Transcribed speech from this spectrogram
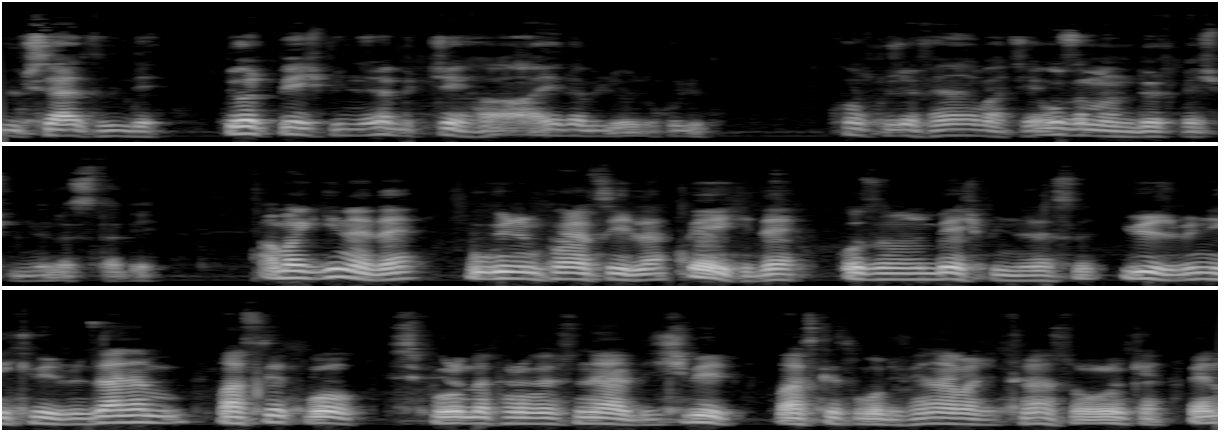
yükseltildi. 4-5 bin lira bütçe ayırabiliyordu kulüp. Koskoca Fenerbahçe o zaman 4-5 bin lirası tabii. Ama yine de bugünün parasıyla belki de o zamanın 5 bin lirası 100 bin 200 bin. Zaten basketbol sporunda profesyoneldi. Hiçbir basketbolcu Fenerbahçe transfer olurken ben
